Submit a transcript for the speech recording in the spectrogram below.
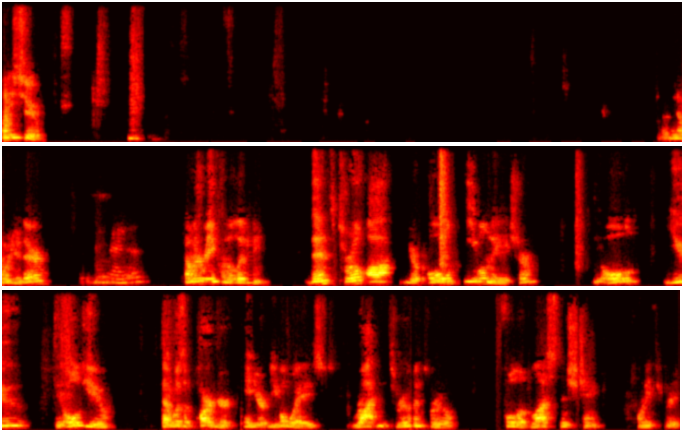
Twenty-two. Let me know when you're there. Amen. I'm going to read from the living. Then throw off your old evil nature, the old you, the old you that was a partner in your evil ways, rotten through and through, full of lust and shame. 23.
